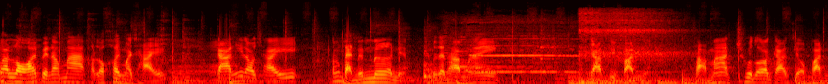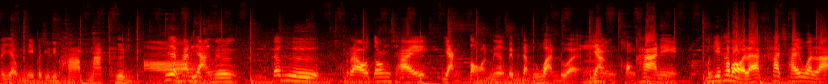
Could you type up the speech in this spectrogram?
ว่ารอให้เป็นมากๆเราค่อยมาใช้ การที่เราใช้ ตั้งแต่เนิ่นๆเนี่ยมันจะทำให้ยาสีฟันเนี่ยสามารถช่วยลดอาการเสียวฟันได้อย่างมีประสิทธิภาพมากขึ้นอ๋อที่สำคัญอีกอย่างหนึ่งก็คือเราต้องใช่อย่างต่อเนื่องเป็นประจำทุกวันด้วยอืมอย่างของข้านี่เมื่อกี้เขาบอกไว้แล้วข้าใช้วันละ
